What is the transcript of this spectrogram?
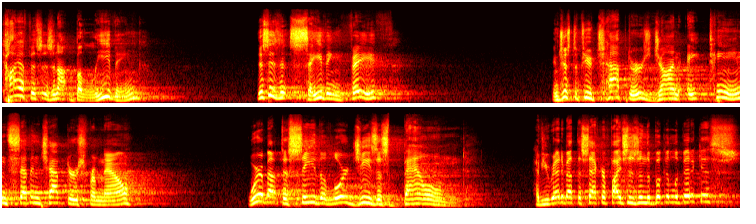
Caiaphas is not believing. This isn't saving faith. In just a few chapters, John 18, seven chapters from now, we're about to see the Lord Jesus bound. Have you read about the sacrifices in the book of Leviticus?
